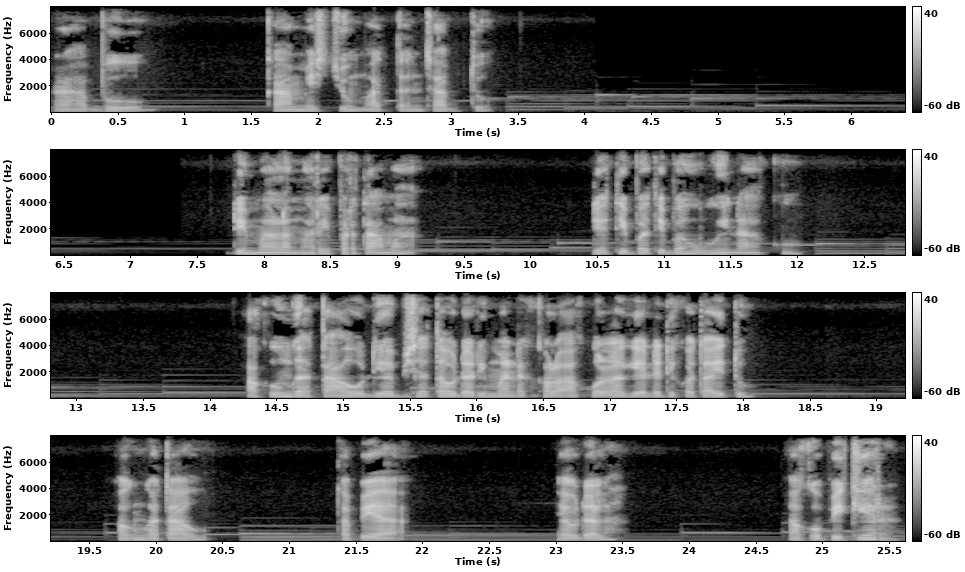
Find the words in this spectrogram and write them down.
Rabu, Kamis, Jumat, dan Sabtu. Di malam hari pertama, dia tiba-tiba hubungin aku. Aku nggak tahu dia bisa tahu dari mana kalau aku lagi ada di kota itu. Aku nggak tahu, tapi ya, ya udahlah. Aku pikir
